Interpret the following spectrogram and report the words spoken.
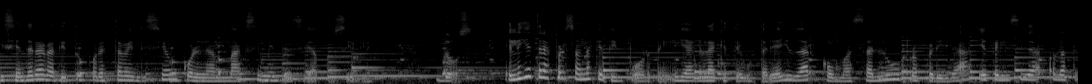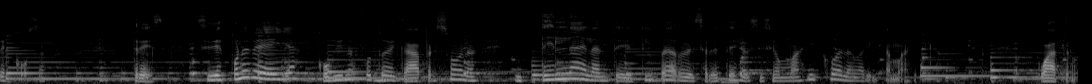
Y siente la gratitud por esta bendición con la máxima intensidad posible. 2. Elige tres personas que te importen y a las que te gustaría ayudar con más salud, prosperidad y felicidad o las tres cosas. 3. Si dispones de ella, coge una foto de cada persona y tenla delante de ti para realizar este ejercicio mágico de la varita mágica. 4.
